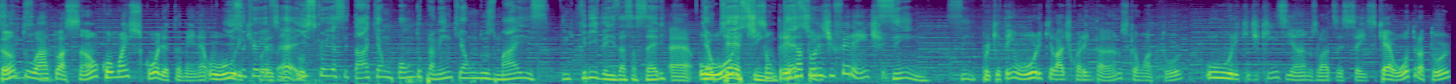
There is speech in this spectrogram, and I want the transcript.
Tanto isso, a atuação como a escolha também, né? O Uric, por ia, exemplo. é, isso que eu ia citar, que é um ponto pra mim que é um dos mais incríveis dessa série. É, que é o o Uric casting, são o três casting. atores diferentes. Sim, sim. Porque tem o Uric lá de 40 anos, que é um ator. O Uric de 15 anos, lá 16, que é outro ator.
